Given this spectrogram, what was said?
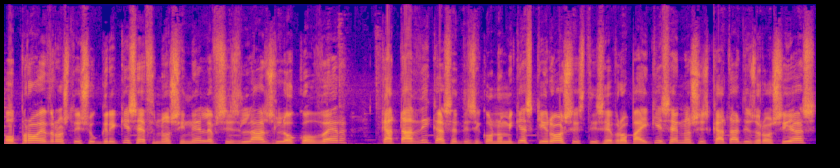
Ο πρόεδρος της Ουγγρικής Εθνοσυνέλευσης Λάζλο Κοβέρ καταδίκασε τις οικονομικές κυρώσεις της Ευρωπαϊκής Ένωσης κατά της Ρωσίας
